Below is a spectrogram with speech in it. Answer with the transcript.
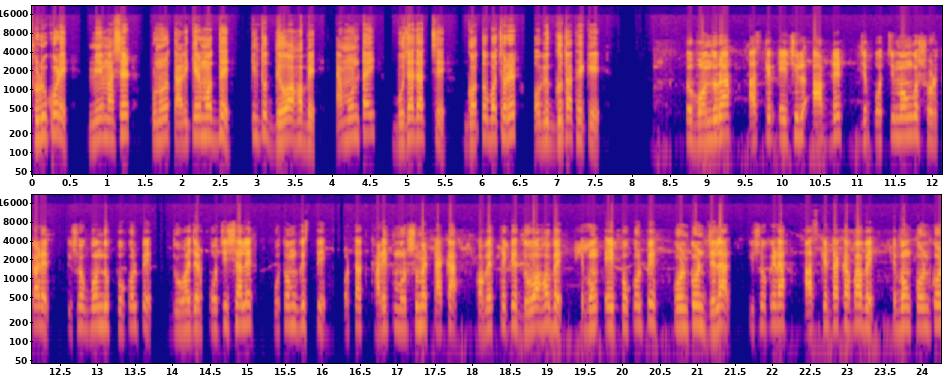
শুরু করে মে মাসের পনেরো তারিখের মধ্যে কিন্তু দেওয়া হবে। এমনটাই বোঝা যাচ্ছে গত বছরের অভিজ্ঞতা থেকে। তো বন্ধুরা, আজকের এই ছিল আপডেট যে পশ্চিমবঙ্গ সরকারের কৃষক বন্ধু প্রকল্পে দু হাজার পঁচিশ সালে প্রথম কিস্তি, অর্থাৎ খারিফ মরশুমের টাকা কবে থেকে দেওয়া হবে এবং এই প্রকল্পে কোন কোন জেলার কৃষকেরা আজকে টাকা পাবে এবং কোন কোন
